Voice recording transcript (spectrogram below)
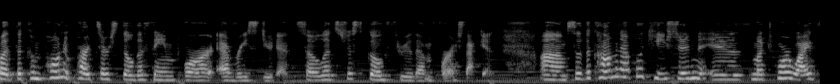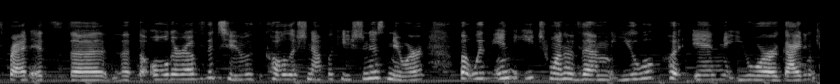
but the component parts are still the same for every student. So let's just go through them for a second. Um, so the common application is much more widespread. It's the, the, the, older of the two. The coalition application is newer, but within each one of them, you will put in your guidance,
